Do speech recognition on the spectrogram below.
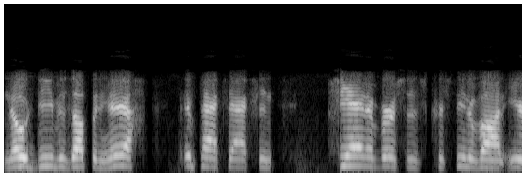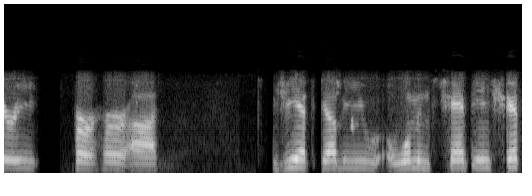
No divas up in here. Impact action. Sienna versus Christina Von Eerie for her uh, GFW Women's Championship.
